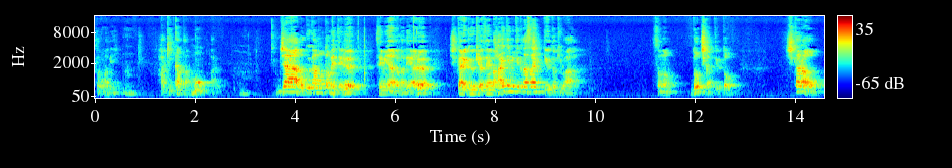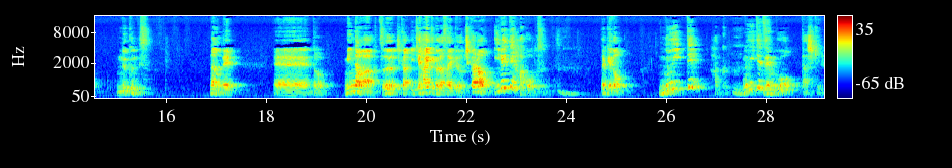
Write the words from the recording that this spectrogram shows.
そこまでいい、吐き方もある、じゃあ僕が求めてるセミナーとかでやるしっかり空気を全部吐いてみてくださいっていう時はそのどっちかっていうと力を抜くんですなので、えーっと、みんなは普通、力息吐いてくださいけど、力を入れて吐こうとするんです。だけど、抜いて吐く。抜いて全部を出し切る。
